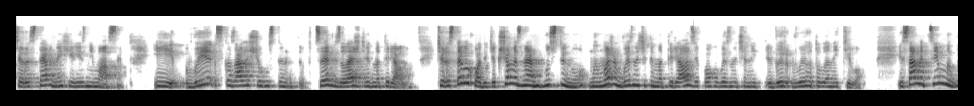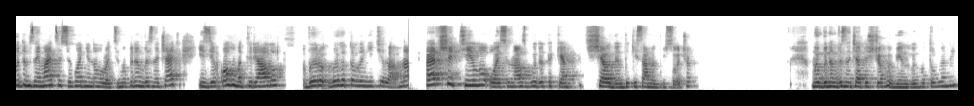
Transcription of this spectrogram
Через те в них і різні маси. І ви сказали, що густин... це залежить від матеріалу. Через те виходить, якщо ми знаємо густину, ми можемо визначити матеріал, з якого визначений виготовлене тіло. І саме цим ми будемо займатися сьогодні на уроці. Ми будемо визначати, із якого матеріалу виготовлені тіла. Перше тіло, ось у нас буде таке ще один такий самий брусочок. Ми будемо визначати, з чого він виготовлений.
